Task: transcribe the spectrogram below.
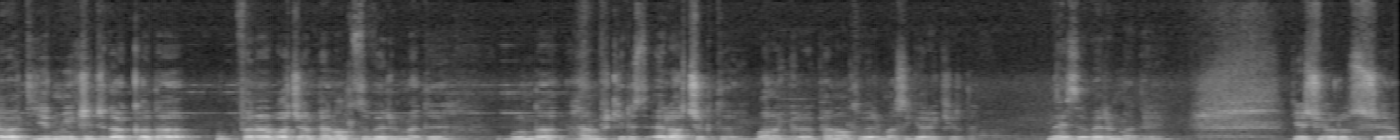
Evet 22. dakikada Fenerbahçe'nin penaltısı verilmedi. Bunda hemfikiriz. El açıktı. Bana göre penaltı verilmesi gerekirdi. Neyse verilmedi. Geçiyoruz şeye.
